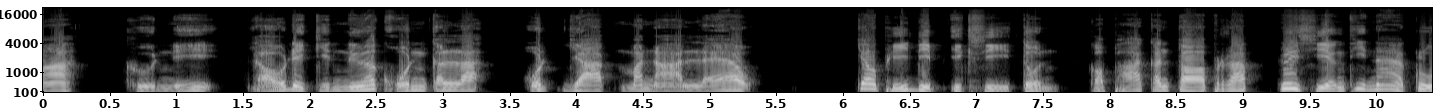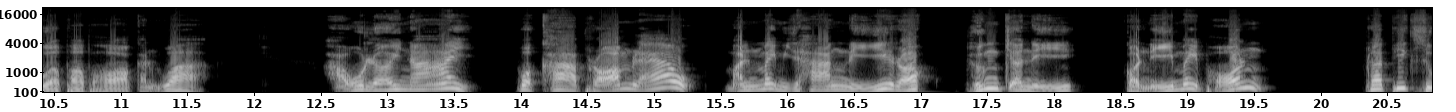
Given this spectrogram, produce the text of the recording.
มา คืนนี้เราได้กินเนื้อคนกันละอดอยากมานานแล้ว เจ้าผีดิบอีกสี่ตน ก็พากันตอบรับด้วยเสียงที่น่ากลัวพอๆกันว่า เอาเลยนาย พวกข้าพร้อมแล้ว มันไม่มีทางหนีหรอก ถึงจะหนี ก็หนีไม่พ้น พระภิกษุ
